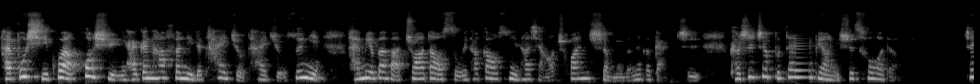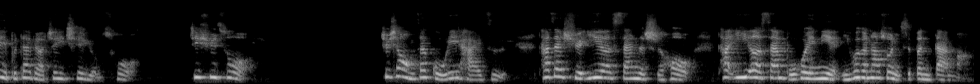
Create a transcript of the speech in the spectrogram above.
还不习惯，或许你还跟他分离的太久太久，所以你还没有办法抓到所谓他告诉你他想要穿什么的那个感知。可是这不代表你是错的，这也不代表这一切有错。继续做，就像我们在鼓励孩子，他在学一二三的时候，他一二三不会念，你会跟他说你是笨蛋吗？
